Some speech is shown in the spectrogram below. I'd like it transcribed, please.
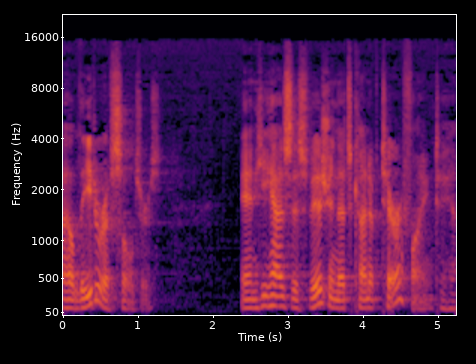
a leader of soldiers. And he has this vision that's kind of terrifying to him.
